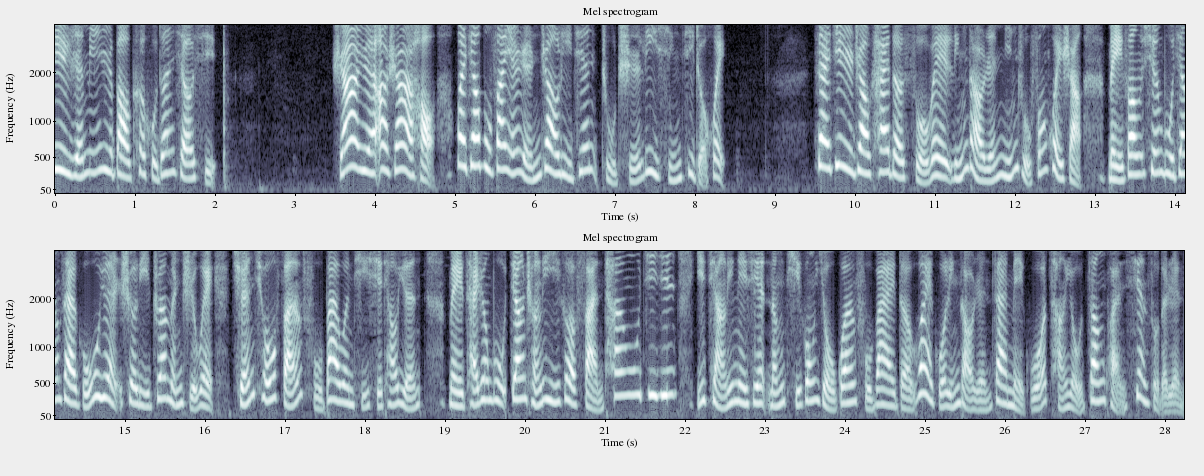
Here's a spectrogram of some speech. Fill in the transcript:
据人民日报客户端消息，十二月二十二号，外交部发言人赵立坚主持例行记者会。在近日召开的所谓领导人民主峰会上，美方宣布将在国务院设立专门职位——全球反腐败问题协调员。美财政部将成立一个反贪污基金，以奖励那些能提供有关腐败的外国领导人在美国藏有赃款线索的人。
